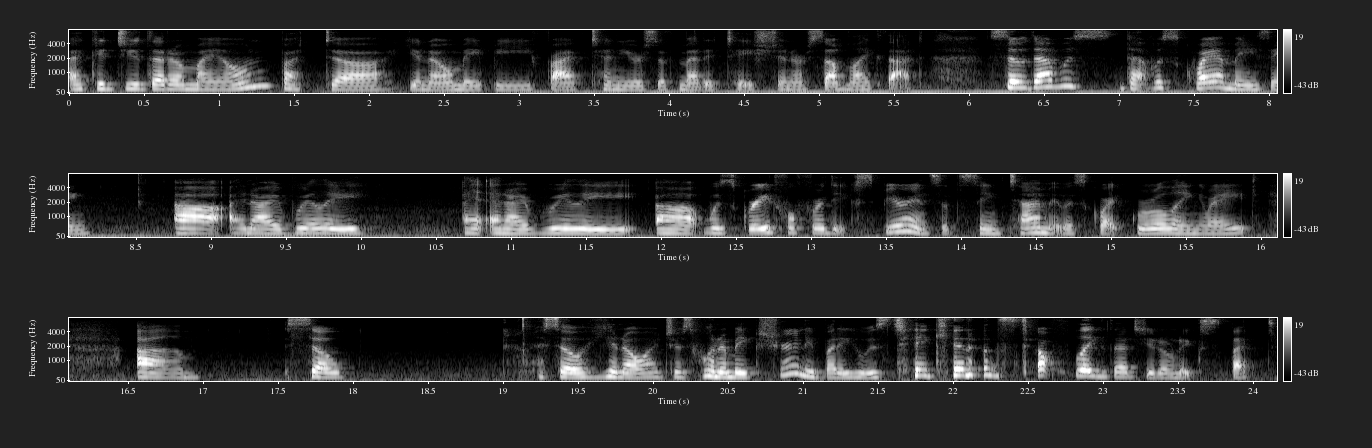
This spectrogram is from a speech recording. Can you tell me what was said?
I could do that on my own, but uh, you know, maybe five, ten years of meditation or something like that so that was that was quite amazing. Uh, and i really and i really uh, was grateful for the experience at the same time. It was quite grueling right? Um, so so you know i just want to make sure anybody who is taking on stuff like that you don't expect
